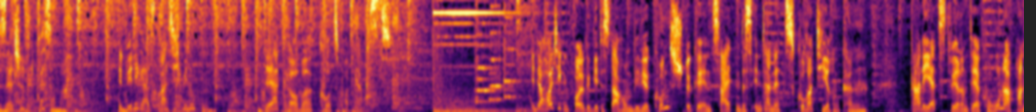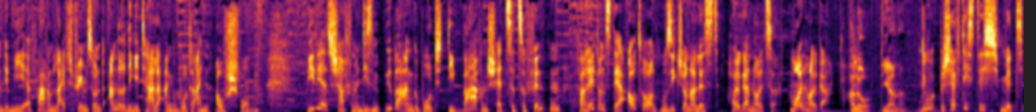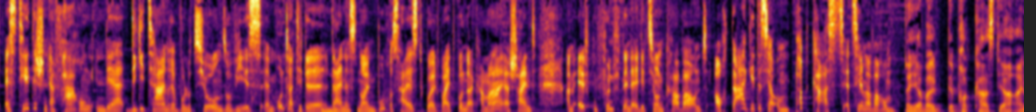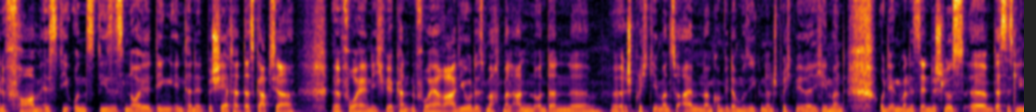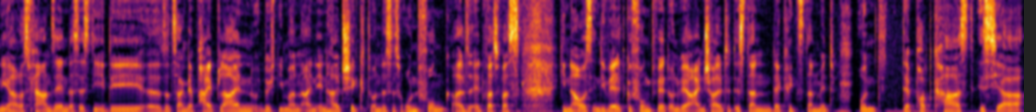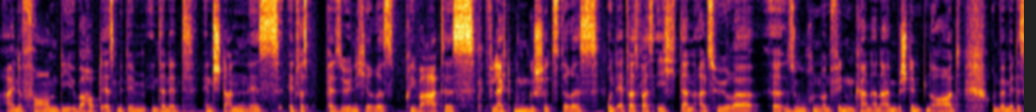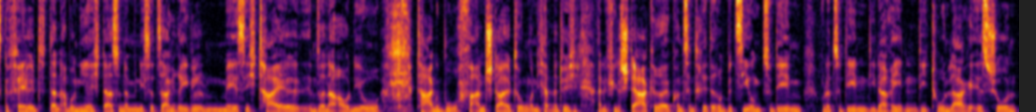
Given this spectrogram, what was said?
Gesellschaft besser machen. In weniger als 30 Minuten. Der Körper Kurz Podcast. In der heutigen Folge geht es darum, wie wir Kunststücke in Zeiten des Internets kuratieren können. Gerade jetzt, während der Corona-Pandemie, erfahren Livestreams und andere digitale Angebote einen Aufschwung. Wie wir es schaffen, in diesem Überangebot die wahren Schätze zu finden, verrät uns der Autor und Musikjournalist Holger Nolze. Moin, Holger. Hallo, Diana. Du beschäftigst dich mit ästhetischen Erfahrungen in der digitalen Revolution, so wie es im Untertitel mhm. deines neuen Buches heißt, Worldwide Wunderkammer. Erscheint am 11.05. in der Edition Körper und auch da geht es ja um Podcasts. Erzähl mal warum. Naja, weil der Podcast ja eine Form ist, die uns dieses neue Ding Internet beschert hat. Das gab es ja äh, vorher nicht. Wir kannten vorher Radio, das macht man an und dann äh, äh, spricht jemand zu einem und dann kommt wieder Musik und dann spricht wieder jemand und irgendwann ist Sendeschluss. Äh, das ist lineares Fernsehen, das ist die Idee äh, sozusagen der Pipeline, durch die man einen Inhalt schickt und das ist Rundfunk, also etwas, was hinaus in die Welt gefunkt wird und wer einschaltet, ist dann, der kriegt es dann mit. Und der Podcast ist ja eine Form, die überhaupt erst mit dem Internet entstanden ist. Etwas Persönlicheres, Privates, vielleicht Ungeschützteres und etwas, was ich dann als Hörer äh, suchen und finden kann an einem bestimmten Ort. Und wenn mir das gefällt, dann abonniere ich das und dann bin ich sozusagen regelmäßig Teil in so einer Audio-Tagebuch-Veranstaltung. Und ich habe natürlich eine viel stärkere, konzentriertere Beziehung zu dem oder zu denen, die da reden. Die Tonlage ist schon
